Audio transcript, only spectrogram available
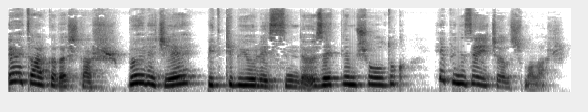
Evet arkadaşlar böylece bitki biyolojisini de özetlemiş olduk. Hepinize iyi çalışmalar.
